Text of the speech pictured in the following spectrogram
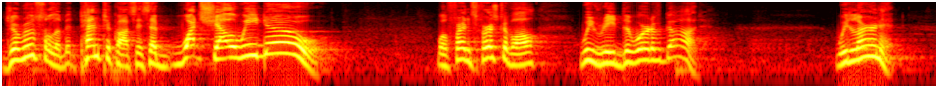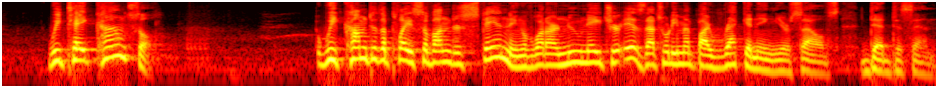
Jerusalem at Pentecost? They said, What shall we do? Well, friends, first of all, we read the Word of God, we learn it, we take counsel we come to the place of understanding of what our new nature is. That's what he meant by reckoning yourselves dead to sin.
